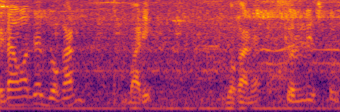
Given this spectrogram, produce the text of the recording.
এটা আমাদের দোকান বাড়ি দোকানে চল্লিশ ফুট।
